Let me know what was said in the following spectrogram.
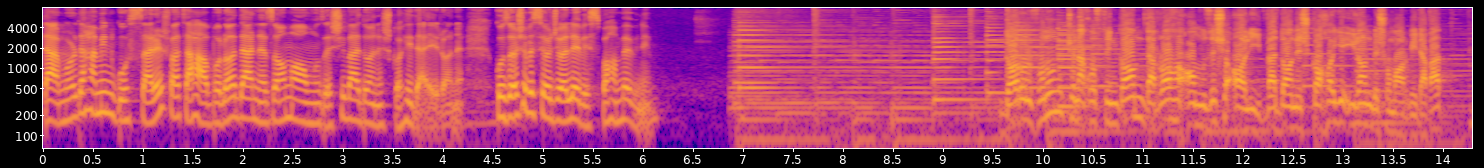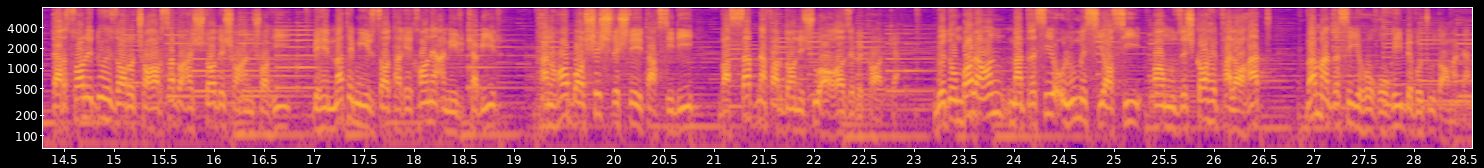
در مورد همین گسترش و تحولات در نظام آموزشی و دانشگاهی در ایرانه. گزارش بسیار جالبی است. با هم ببینیم. دارالفنون که نخستین گام در راه آموزش عالی و دانشگاه های ایران به شمار می رود در سال 2480 شاهنشاهی به همت میرزا تقیخان امیر کبیر تنها با شش رشته تحصیلی و 100 نفر دانشجو آغاز به کار کرد. به دنبال آن مدرسه علوم سیاسی آموزشگاه فلاحت و مدرسه حقوقی به وجود آمدند.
